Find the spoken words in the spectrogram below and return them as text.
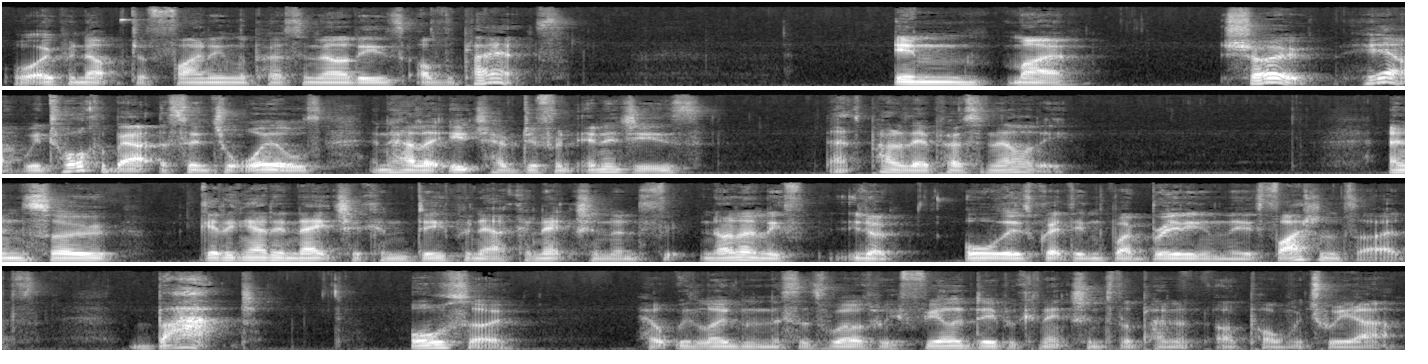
or opened up to finding the personalities of the plants? In my show, here we talk about essential oils and how they each have different energies. That's part of their personality. And so getting out in nature can deepen our connection and not only, you know, all these great things by breathing in these phytoncides, but also help with loneliness as well as we feel a deeper connection to the planet upon which we are.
